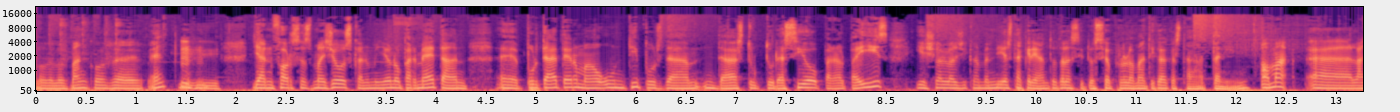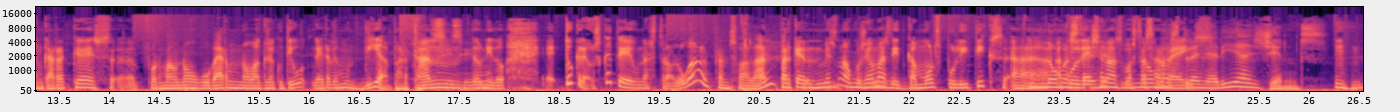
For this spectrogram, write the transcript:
lo de los bancos, eh, eh? Mm -hmm. I hi han forces majors que potser no permeten eh, portar a terme un tipus de- d'estructuració de, per al país i això, lògicament, ja està creant tota la situació problemàtica que està tenint. Home, eh, l'encàrrec que és eh, formar un nou govern, un nou executiu, gairebé en un dia. Per tant, Sí, sí, sí. déu-n'hi-do. Eh, tu creus que té una astròloga, el François Hollande? Perquè en més d'una ocasió m'has dit que molts polítics eh, acudeixen m'estranya- als vostres no serveis. m'estranyaria gens. Uh -huh.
